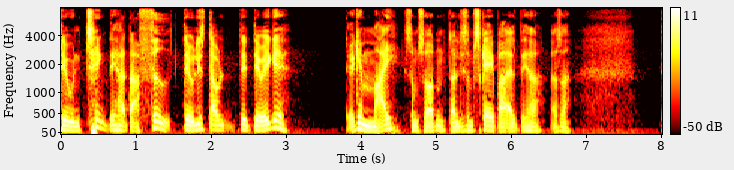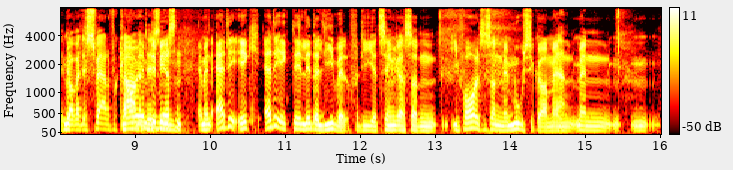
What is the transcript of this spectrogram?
Det er jo en ting, det her, der er fed. Det er jo, ligesom, der er jo, det, det er jo ikke... Det er jo ikke mig som sådan, der ligesom skaber alt det her. Altså, det kan godt være, det er svært at forklare, Nå, men jamen, det er mere sådan... sådan, jamen, er det ikke, er det ikke det lidt alligevel? Fordi jeg tænker sådan, i forhold til sådan med musikere, man, Ja. mm,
